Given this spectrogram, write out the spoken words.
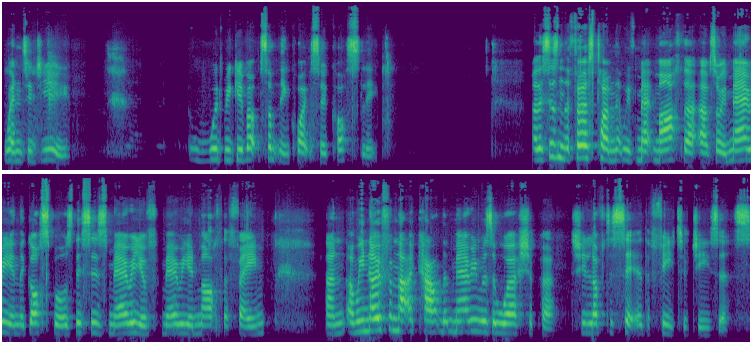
When did you? Would we give up something quite so costly? Now, this isn't the first time that we've met Martha, uh, sorry, Mary in the Gospels. This is Mary of Mary and Martha fame. And, and we know from that account that Mary was a worshipper. She loved to sit at the feet of Jesus.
